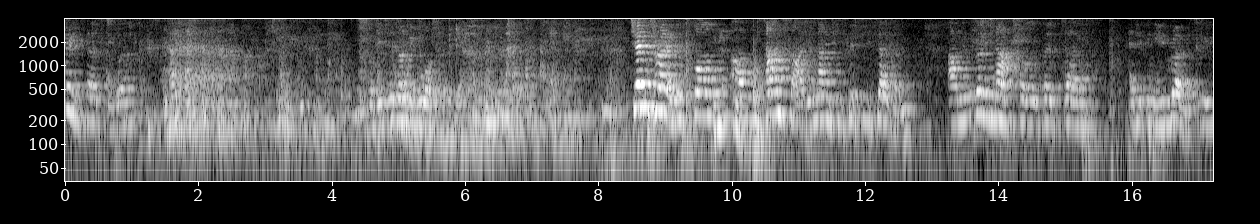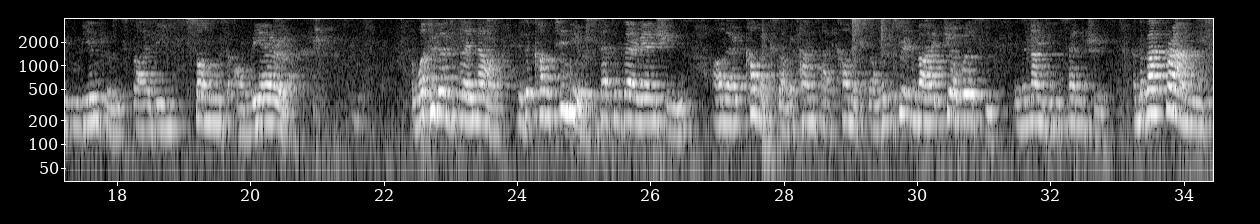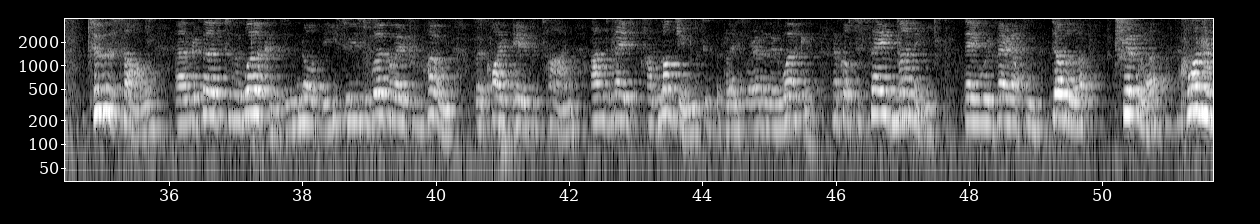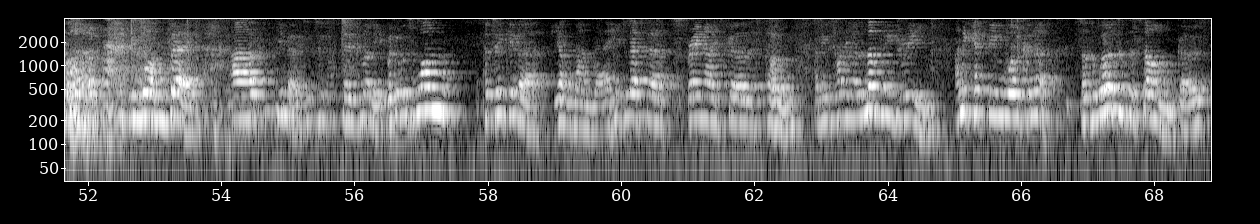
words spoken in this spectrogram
very thirsty work. but it is only water. James Rae was born on Tyneside in 1957, and it was only natural that um, anything he wrote would be influenced by the songs of the area. And what we're going to play now is a continuous set of variations on a comic song, a Tyneside comic song that was written by Joe Wilson in the 19th century. And the background to the song uh, refers to the workers in the northeast who used to work away from home for quite periods of time and they'd have lodgings at the place wherever they were working. And of course, to save money, they would very often double up, triple up, quadruple up in one bed, uh, you know, to, to save money. But there was one particular young man there. He'd left a very nice girl at home, and he was having a lovely dream, and he kept being woken up. So the words of the song goes,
